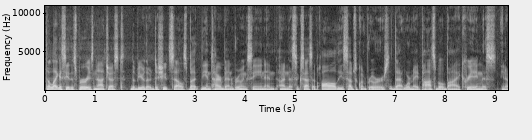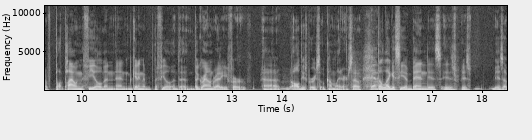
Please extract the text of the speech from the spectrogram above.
the legacy of this brewery is not just the beer that Deschutes sells, but the entire Bend brewing scene and, and the success of all these subsequent brewers that were made possible by creating this, you know, plowing the field and, and getting the, the field the, the ground ready for uh, all these breweries that will come later. So Yeah. the legacy of Bend is is is is a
